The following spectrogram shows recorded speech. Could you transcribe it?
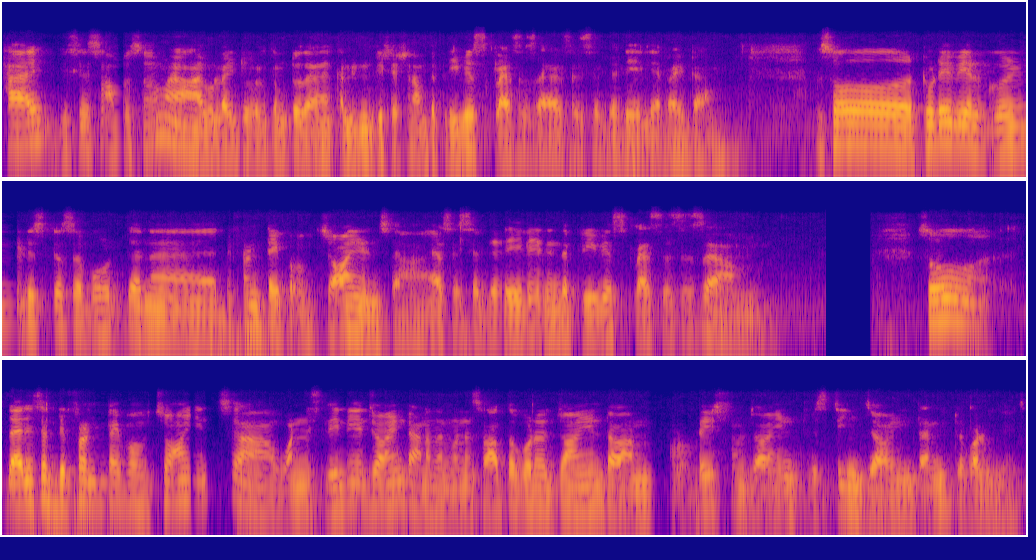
Hi, this is Sambasivam. I would like to welcome to the continuity session of the previous classes, as I said the daily right? Um, so today we are going to discuss about the uh, different type of joints. Uh, as I said the earlier in the previous classes, is um, so there is a different type of joints. Uh, one is linear joint, another one is orthogonal joint, on rotational joint, twisting joint, and revolving joints.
